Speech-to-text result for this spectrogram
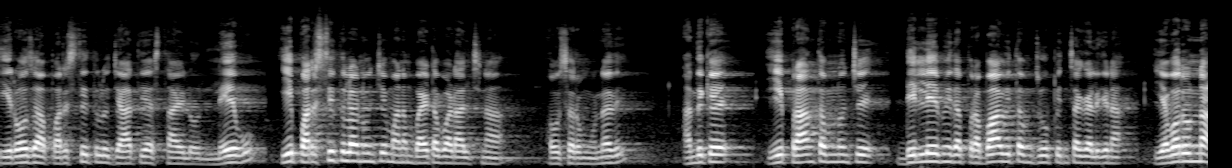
ఈరోజు ఆ పరిస్థితులు జాతీయ స్థాయిలో లేవు. ఈ పరిస్థితుల నుంచి మనం బయటపడాల్సిన అవసరం ఉన్నది. అందుకే ఈ ప్రాంతం నుంచి ఢిల్లీ మీద ప్రభావితం చూపించగలిగిన ఎవరున్నా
